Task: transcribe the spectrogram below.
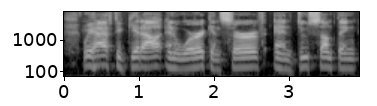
we have to get out and work and serve and do something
